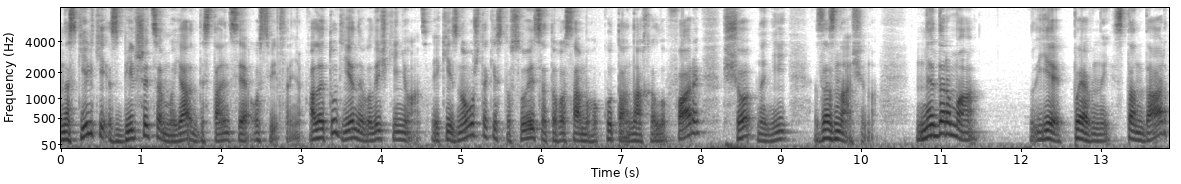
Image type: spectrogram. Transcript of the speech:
наскільки збільшиться моя дистанція освітлення. Але тут є невеличкий нюанс, який знову ж таки стосується того самого кута нахилу фари, що на ній зазначено. Недарма є певний стандарт,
